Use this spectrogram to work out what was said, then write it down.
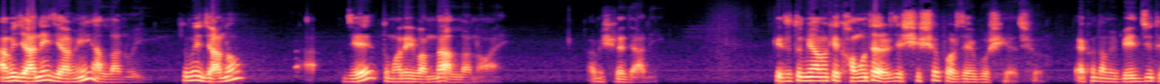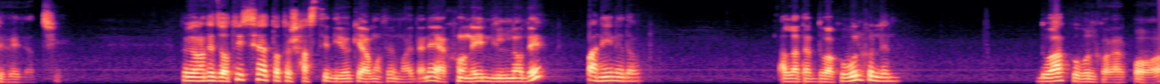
আমি জানি যে আমি আল্লাহ নই। তুমি জানো যে তোমার এই বান্দা আল্লাহ নয়। আমি সেটা জানি। কিন্তু তুমি আমাকে ক্ষমতার যে শীর্ষ পর্যায়ে বসিয়েছো, এখন আমি বেজ্জিত হয়ে যাচ্ছি। তুমি আমাকে যত ইচ্ছা তত শাস্তি দিও কেয়ামতের ময়দানে। এখন এই নীল নদে পানি এনে দাও। আল্লাহ তার দোয়া কবুল করলেন। দোয়া কবুল করার পর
